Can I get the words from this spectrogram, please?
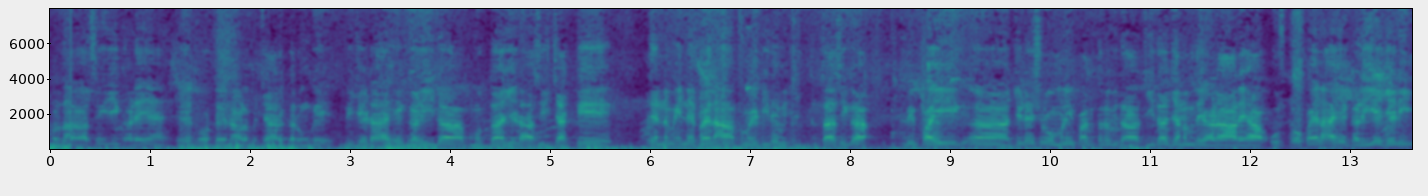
ਪ੍ਰਧਾਨ ਸਿੰਘ ਜੀ ਖੜੇ ਆ। ਇਹ ਤੁਹਾਡੇ ਨਾਲ ਵਿਚਾਰ ਕਰੂੰਗੇ ਵੀ ਜਿਹੜਾ ਇਹ ਗਲੀ ਦਾ ਮੁੱਦਾ ਜਿਹੜਾ ਅਸੀਂ ਚੱਕ ਕੇ 3 ਮਹੀਨੇ ਪਹਿਲਾਂ ਕਮੇਟੀ ਦੇ ਵਿੱਚ ਦਿੱਤਾ ਸੀਗਾ ਵੀ ਭਾਈ ਜਿਹੜੇ ਸ਼੍ਰੋਮਣੀ ਭਗਤ ਰਵਿਦਾਸ ਜੀ ਦਾ ਜਨਮ ਦਿਹਾੜਾ ਆ ਰਿਹਾ, ਉਸ ਤੋਂ ਪਹਿਲਾਂ ਇਹ ਗਲੀ ਹੈ ਜਿਹੜੀ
